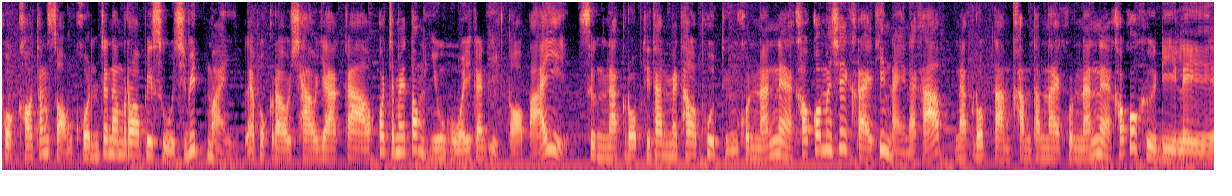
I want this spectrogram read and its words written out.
พวกเขาทั้งสองคนจะนำเราไปสู่ชีวิตใหม่ และพวกเราชาวยากาวก็จะไม่ต้องหิวโหยกันอีกต่อไป ซึ่งนักรบที่ท่านไม่เท่าพูดถึงคนนั้นเนี่ยเขาก็ไม่ใช่ใครที่ไหนนะครับ นักรบตามคำทำนายคนนั้นเนี่ยเขาก็คือดีเลย์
